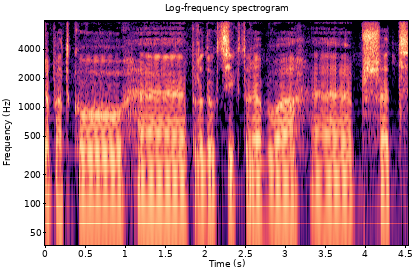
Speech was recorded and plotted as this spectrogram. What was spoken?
Przypadku e, produkcji, która była e, przed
